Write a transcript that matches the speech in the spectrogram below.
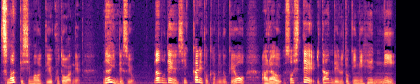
詰まってしまうっていうことはねないんですよ。なので、しっかりと髪の毛を洗う。そして、傷んでいる時に変に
